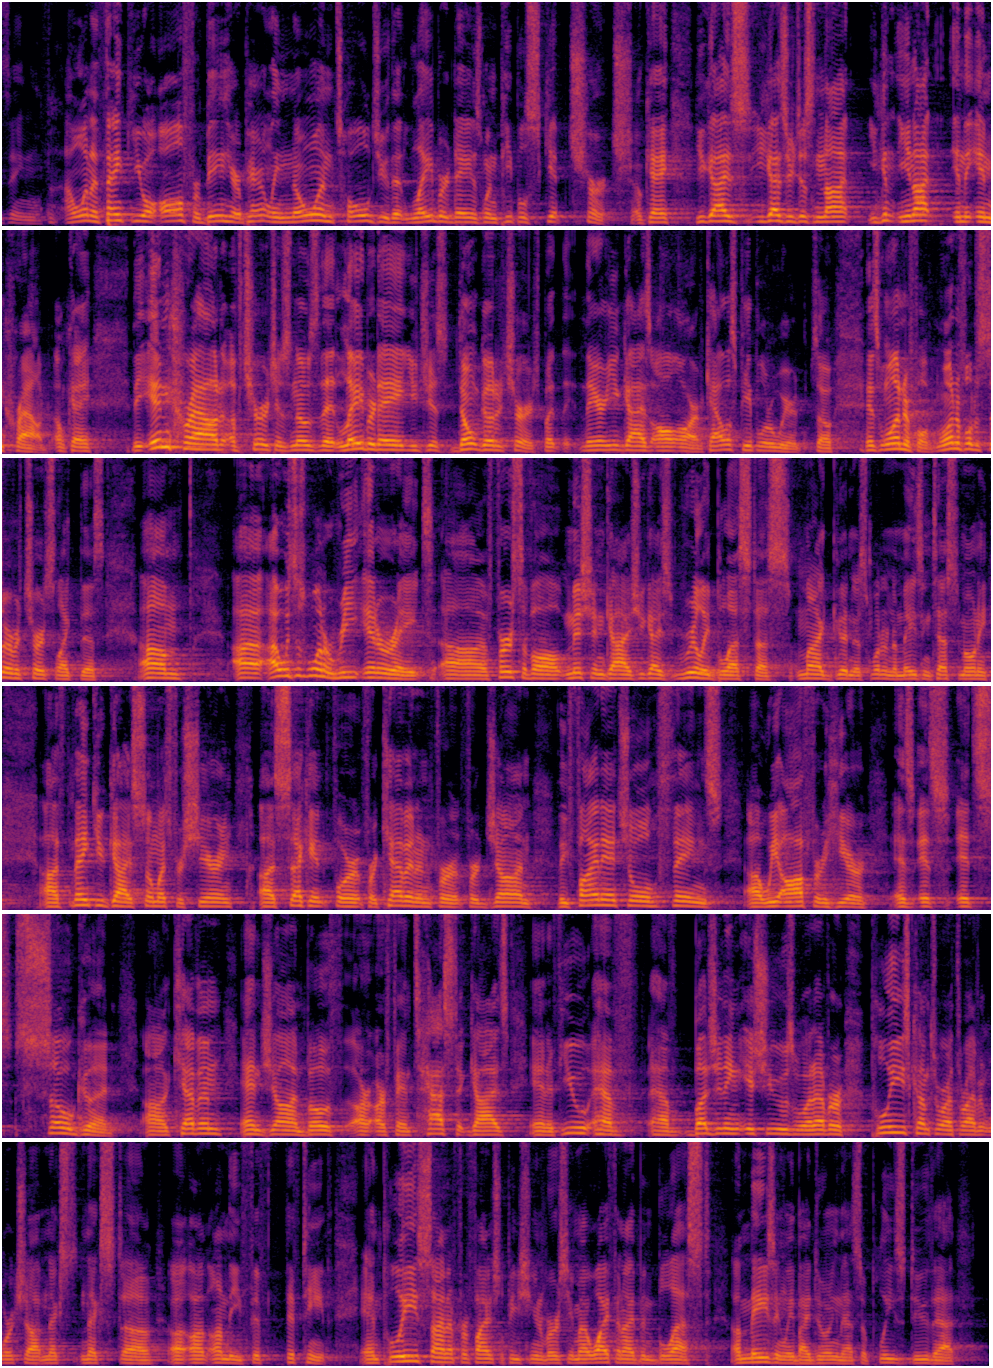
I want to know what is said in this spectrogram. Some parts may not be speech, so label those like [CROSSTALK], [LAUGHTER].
Amazing. I want to thank you all for being here. Apparently, no one told you that Labor Day is when people skip church, okay? You guys, you guys are just not, you can, you're not in the in crowd, okay? The in crowd of churches knows that Labor Day, you just don't go to church, but there you guys all are. Callous people are weird. So it's wonderful, wonderful to serve a church like this. Um, uh, I would just want to reiterate, uh, first of all, mission guys, you guys really blessed us. My goodness, what an amazing testimony. Uh, thank you guys so much for sharing. Uh, second, for, for Kevin and for, for John, the financial things uh, we offer here is it's, it's so good. Uh, Kevin and John both are, are fantastic guys. And if you have, have budgeting issues or whatever, please come to our Thrivent workshop next, next uh, uh, on, on the 15th. And please sign up for Financial Peace University. My wife and I have been blessed amazingly by doing that, so please do that.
